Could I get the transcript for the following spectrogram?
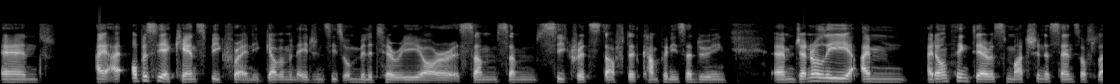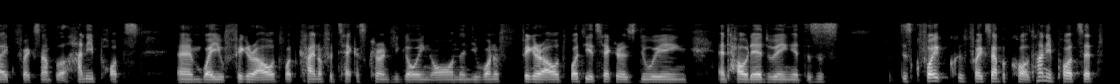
and I, I, obviously I can't speak for any government agencies or military or some some secret stuff that companies are doing. Um, generally, I'm I don't think there is much in the sense of like, for example, honeypots. Um, where you figure out what kind of attack is currently going on, and you want to figure out what the attacker is doing and how they're doing it. This is this, for, for example, called honeypots that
